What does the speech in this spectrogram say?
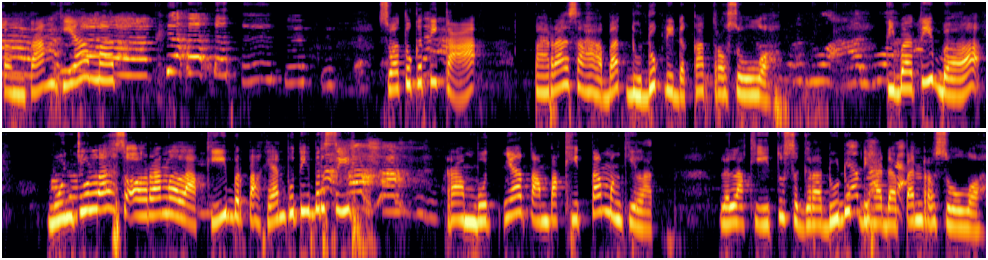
tentang kiamat. Suatu ketika, para sahabat duduk di dekat Rasulullah. Tiba-tiba muncullah seorang lelaki berpakaian putih bersih. Rambutnya tampak hitam mengkilat. Lelaki itu segera duduk di hadapan Rasulullah.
